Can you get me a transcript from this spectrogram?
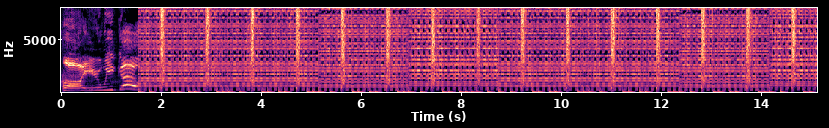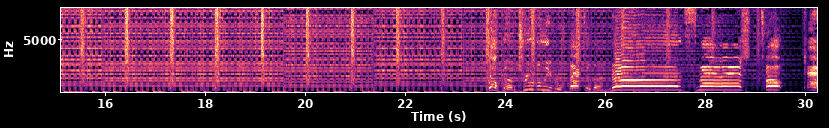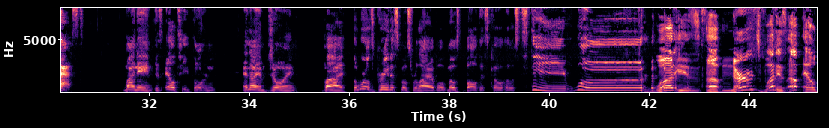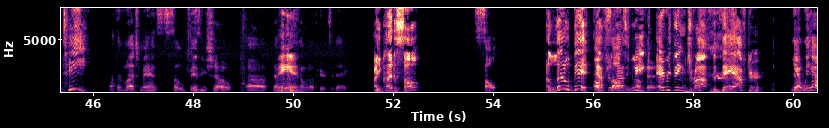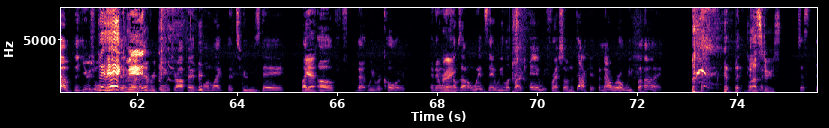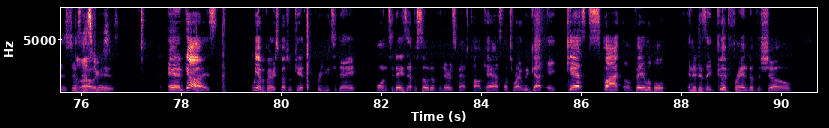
Oh, here we go. Welcome, true believers, back to the Nerd Smash Talk Cast. My name is LT Thornton, and I am joined by the world's greatest, most reliable, most baldest co-host, Steve Wood. What is up, nerds? What is up, LT? Nothing much, man. So busy show uh, that we Man. got coming up here today. Are you kind of salt? Salt? A little bit. Oh, after salty. last week, Okay. everything dropped the day after. Yeah, we have the usual The heck, man? everything dropping on like the Tuesday, like Yeah. of that we record, and then when Right. it comes out on Wednesday, we look like, hey, we fresh on the docket, but now we're a week behind. Busters. Just it's just how it is. And guys, we have a very special gift for you today on today's episode of the Nerd Smash Talkcast. That's right, we've got a guest spot available, and it is a good friend of the show,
